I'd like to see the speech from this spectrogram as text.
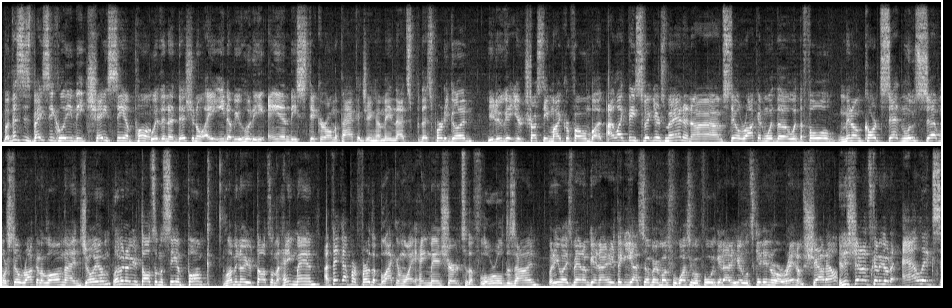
But this is basically the Chase CM Punk with an additional AEW hoodie and the sticker on the packaging. I mean, that's that's pretty good. You do get your trusty microphone, but I like these figures, man, and I, am still rocking with the with the full Mint on Card set and loose set, and we're still rocking along. I enjoy them. Let me know your thoughts on the CM Punk. Let me know your thoughts on the Hangman. I think I prefer the black and white Hangman shirt to the floral design. But anyways, man, I'm getting out of here. Thank you guys so very much for watching. Before we get out of here, let's get into a random shout out. And this shout out's going to go to Alex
